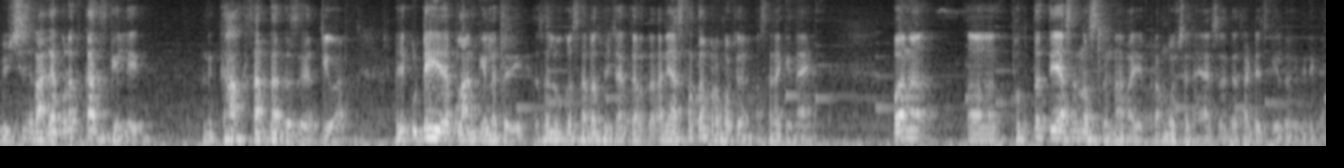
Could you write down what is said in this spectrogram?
विशेष राजापुरात काच गेले. आणि का जातात तसं किंवा म्हणजे कुठेही प्लॅन केला तरी. असं लोक सर्रास विचार करतात. आणि असतात पण प्रमोशन असं नाही की नाही. पण फक्त ते असं नसतं ना म्हणजे प्रमोशन आहे असं त्यासाठीच केलं वगैरे काय.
